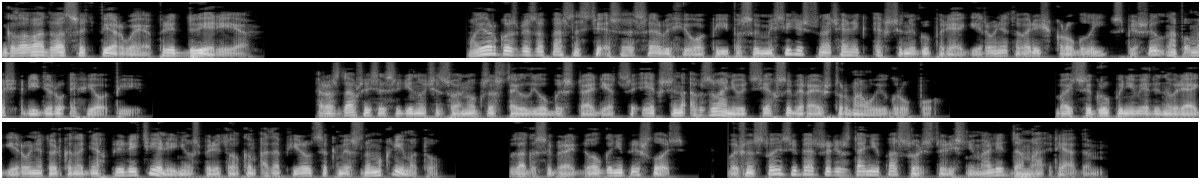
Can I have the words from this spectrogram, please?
Глава 21. Преддверие. Майор госбезопасности СССР в Эфиопии по совместительству начальник экстренной группы реагирования товарищ Круглый спешил на помощь лидеру Эфиопии. Раздавшийся среди ночи звонок заставил его быстро одеться и экстренно обзванивать всех, собирая штурмовую группу. Бойцы группы немедленного реагирования только на днях прилетели и не успели толком адаптироваться к местному климату, Благо, собирать долго не пришлось. Большинство из ребят жили в здании посольства или снимали дома рядом.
